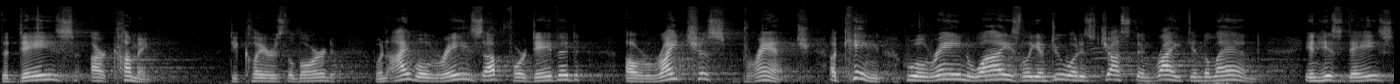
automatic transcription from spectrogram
The days are coming, declares the Lord, when I will raise up for David a righteous branch, a king who will reign wisely and do what is just and right in the land. In his days,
